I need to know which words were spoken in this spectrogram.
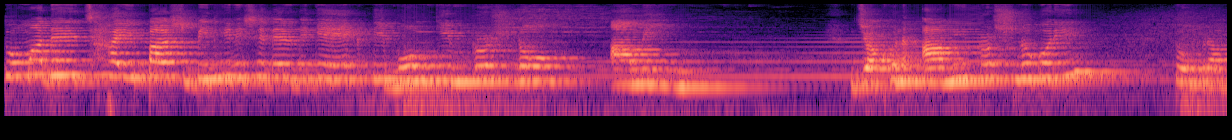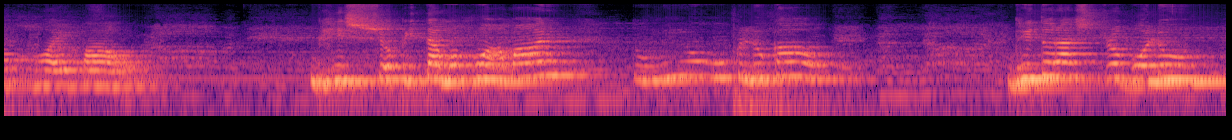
তোমাদের ছাইপাশ বিধিনিষেধের দিকে একটি বঙ্কিম প্রশ্ন, আমি। যখন আমি প্রশ্ন করি, তোমরা ভয় পাও। ভীষ্ম পিতামহ আমার, তুমিও মুখ লুকাও। ধৃতরাষ্ট্র বলুন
